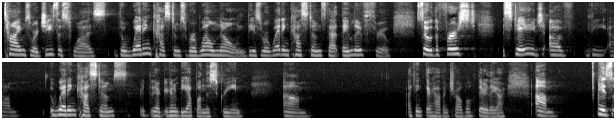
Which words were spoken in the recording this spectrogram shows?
times where Jesus was, the wedding customs were well known. These were wedding customs that they lived through. So the first stage of the um, wedding customs, they're going to be up on the screen. Um, I think they're having trouble. There they are. Um, is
